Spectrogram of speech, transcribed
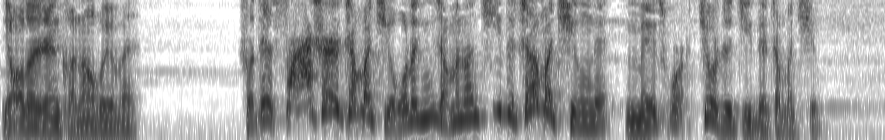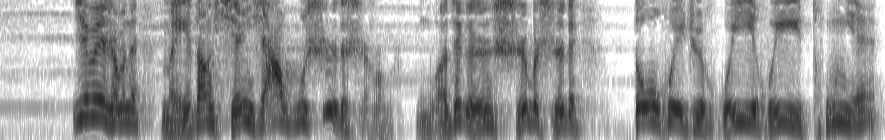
有的人可能会问，说这仨事儿这么久了，你怎么能记得这么清呢？没错，就是记得这么清。因为什么呢？每当闲暇无事的时候我这个人时不时的都会去回忆回忆童年，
